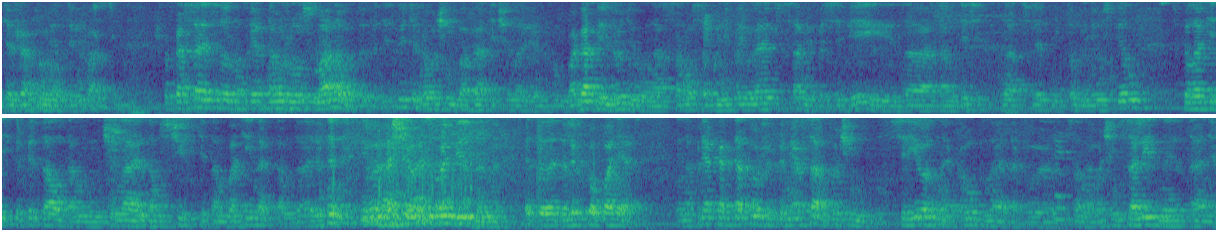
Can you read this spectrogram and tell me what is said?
те же аргументы и факты. Что касается, например, того же Усманова, вот это действительно очень богатый человек. Богатые люди у нас, само собой, не появляются сами по себе, и за там, 10-15 лет никто бы не успел сколотить капитал, там, начиная там, с чистки там, ботинок там, да, и выращивая свой бизнес. Это, это легко понять. И, например, когда тот же коммерсант, очень серьезное, крупное, такое, самое, очень солидное издание,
